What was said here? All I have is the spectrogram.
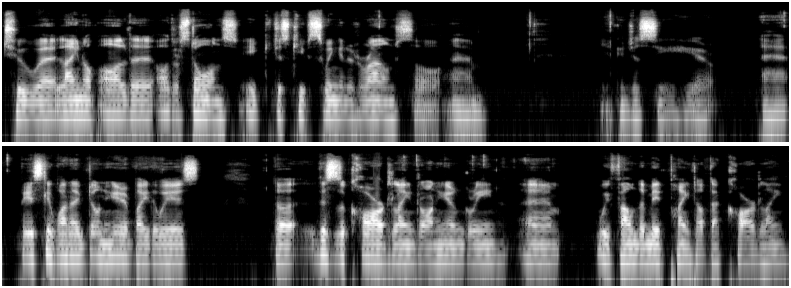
to uh, line up all the other stones. He just keeps swinging it around. So, um, you can just see here. Uh, basically what I've done here, by the way, is the this is a chord line drawn here in green. Um, we found the midpoint of that chord line.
